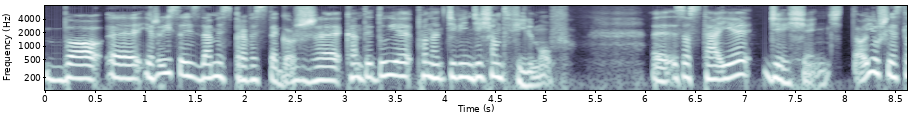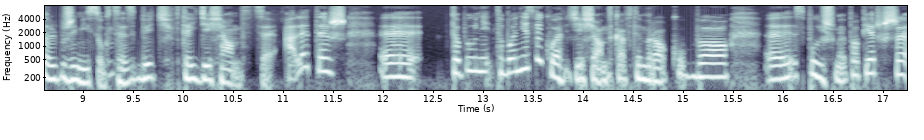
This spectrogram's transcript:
bo e, jeżeli sobie zdamy sprawę z tego, że kandyduje ponad 90 filmów, e, zostaje 10. To już jest olbrzymi sukces być w tej dziesiątce, ale też to, był nie, to była niezwykła dziesiątka w tym roku, bo spójrzmy, po pierwsze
